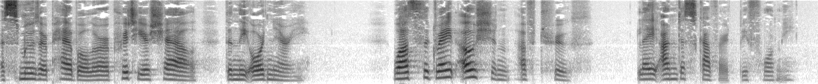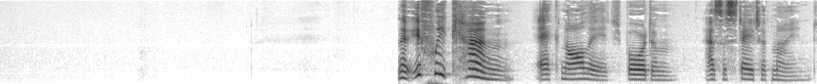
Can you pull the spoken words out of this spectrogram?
a smoother pebble or a prettier shell than the ordinary, whilst the great ocean of truth lay undiscovered before me. Now, if we can acknowledge boredom as a state of mind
